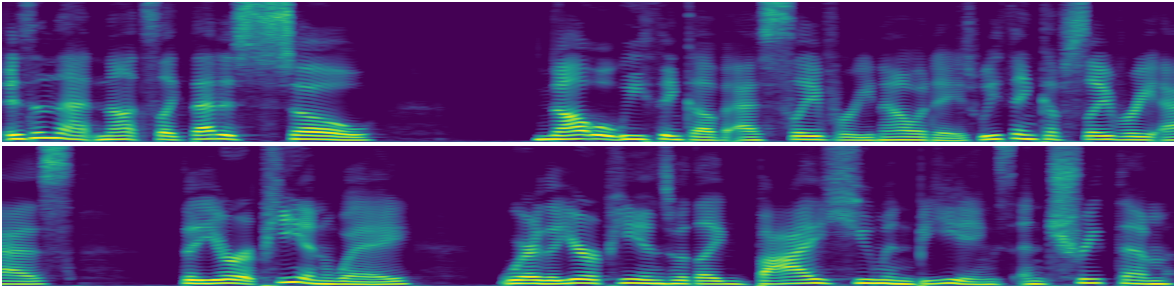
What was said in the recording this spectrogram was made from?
Isn't that nuts? Like, that is so not what we think of as slavery nowadays. We think of slavery as the European way, where the Europeans would like buy human beings and treat them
